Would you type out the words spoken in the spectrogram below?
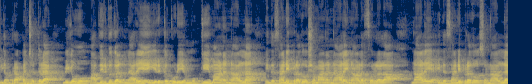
இந்த பிரபஞ்சத்தில் மிகவும் அதிர்வுகள் நிறைய இருக்கக்கூடிய முக்கியமான நாள்னா இந்த சனி பிரதோஷமான நாளை நாளை சொல்லலாம். நாளைய இந்த சனி பிரதோஷ நாளில்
